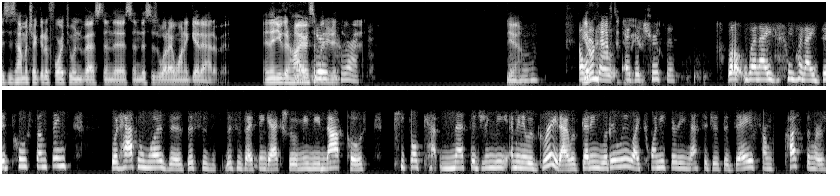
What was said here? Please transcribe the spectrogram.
this is how much I could afford to invest in this, and this is what I want to get out of it. And then you can hire somebody to. Correct. Yeah. Mm-hmm. You also, don't have to do the truth is, well, when I when I did post some things, what happened was is this is this is I think actually what made me not post people kept messaging me. I mean, it was great. I was getting literally like 20, 30 messages a day from customers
